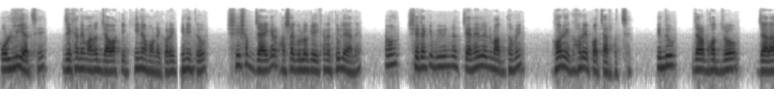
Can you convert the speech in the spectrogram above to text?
পল্লী আছে যেখানে মানুষ যাওয়াকে ঘৃণা মনে করে, ঘৃণিত, সেসব জায়গার ভাষাগুলোকে এখানে তুলে আনে এবং সেটাকে বিভিন্ন চ্যানেলের মাধ্যমে ঘরে ঘরে প্রচার হচ্ছে। কিন্তু যারা ভদ্র, যারা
